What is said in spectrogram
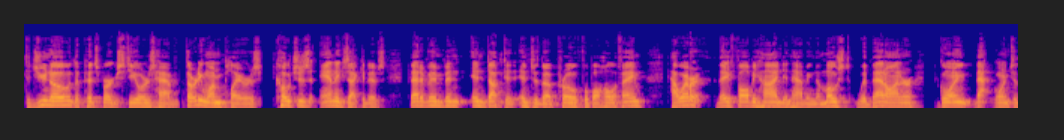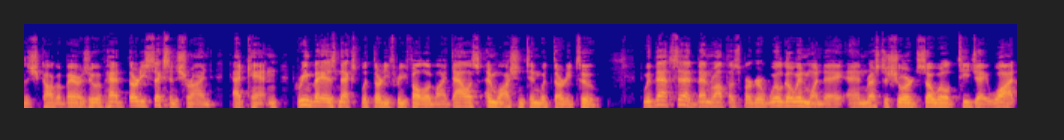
Did you know the Pittsburgh Steelers have 31 players, coaches, and executives that have been inducted into the Pro Football Hall of Fame? However, they fall behind in having the most with that honor going that going to the Chicago Bears, who have had 36 enshrined at Canton. Green Bay is next with 33, followed by Dallas and Washington with 32. With that said, Ben Roethlisberger will go in one day, and rest assured, so will T.J. Watt.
